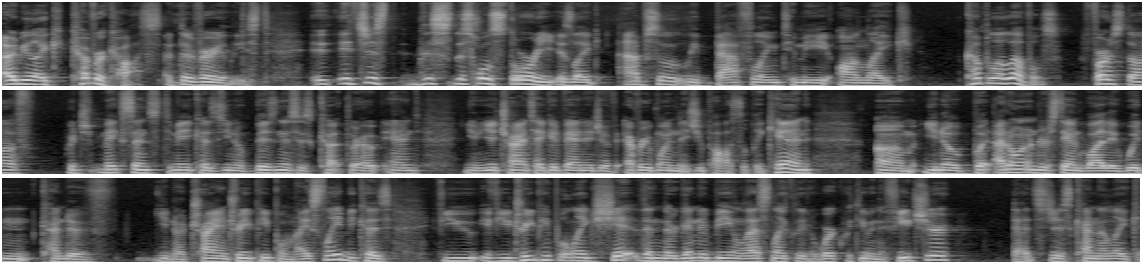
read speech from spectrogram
I would be like cover costs at the very least. It, it's just this this whole story is like absolutely baffling to me on like a couple of levels. First off which makes sense to me because you know business is cutthroat and you know you're trying to take advantage of everyone that you possibly can um, you know but i don't understand why they wouldn't kind of you know try and treat people nicely because if you if you treat people like shit then they're going to be less likely to work with you in the future. That's just kind of like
